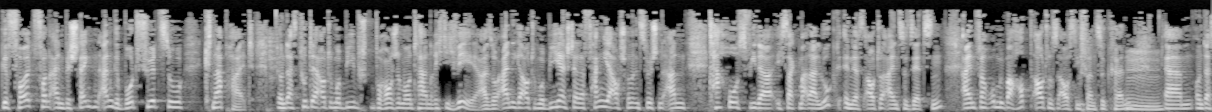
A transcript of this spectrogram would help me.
gefolgt von einem beschränkten Angebot, führt zu Knappheit. Und das tut der Automobilbranche momentan richtig weh. Also einige Automobilhersteller fangen ja auch schon inzwischen an, Tachos wieder, ich sag mal, analog in das Auto einzusetzen. Ein einfach um überhaupt Autos ausliefern zu können. Mhm. Ähm, und das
